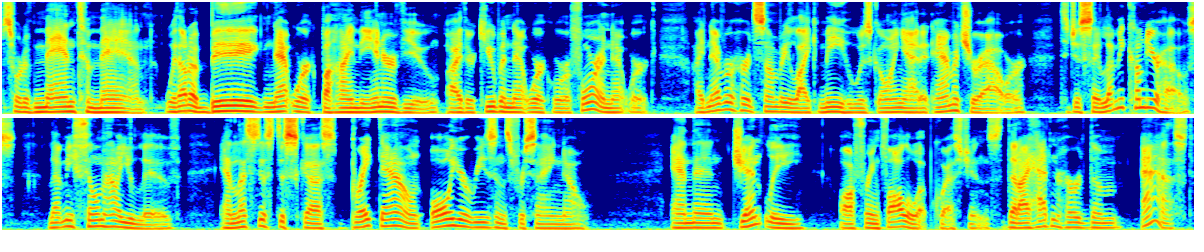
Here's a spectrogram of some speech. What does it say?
sort of man to man without a big network behind the interview, either Cuban network or a foreign network. I'd never heard somebody like me who was going at it amateur hour to just say, let me come to your house, let me film how you live, and let's just discuss, break down all your reasons for saying no. And then gently offering follow up questions that I hadn't heard them asked.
